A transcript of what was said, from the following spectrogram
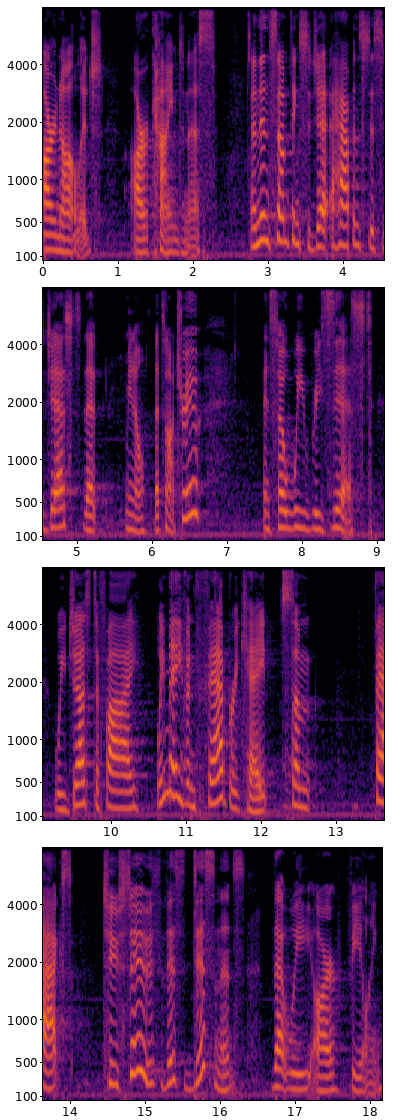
our knowledge, our kindness. And then something happens to suggest that, you know, that's not true, and so we resist. We justify, we may even fabricate some facts to soothe this dissonance that we are feeling.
